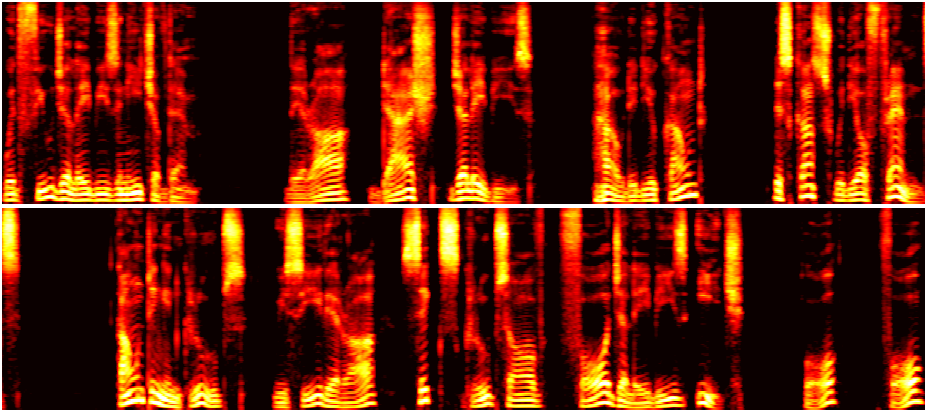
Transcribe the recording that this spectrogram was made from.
with few jalebis in each of them. There are dash jalebis. How did you count? Discuss with your friends. Counting in groups, we see there are six groups of four jalebis each, or 4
